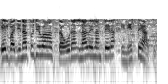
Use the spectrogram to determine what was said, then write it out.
El vallenato lleva hasta ahora la delantera en este ato.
